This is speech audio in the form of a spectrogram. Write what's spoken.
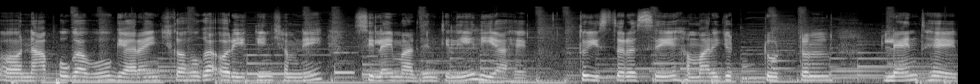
नाप होगा वो 11 इंच का होगा और एक इंच हमने सिलाई मार्जिन के लिए लिया है। तो इस तरह से हमारे जो टोटल लेंथ है,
